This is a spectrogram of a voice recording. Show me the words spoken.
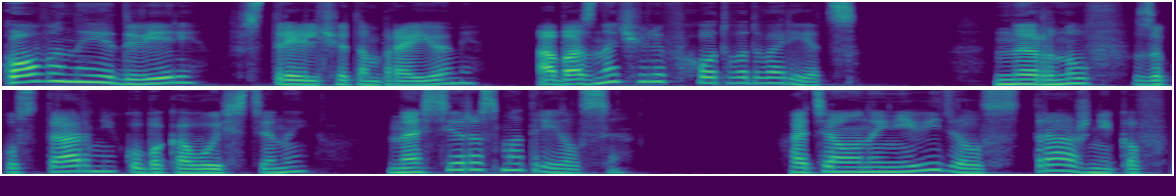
Кованые двери в стрельчатом проеме обозначили вход во дворец. Нырнув за кустарник у боковой стены, Насир осмотрелся. Хотя он и не видел стражников,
